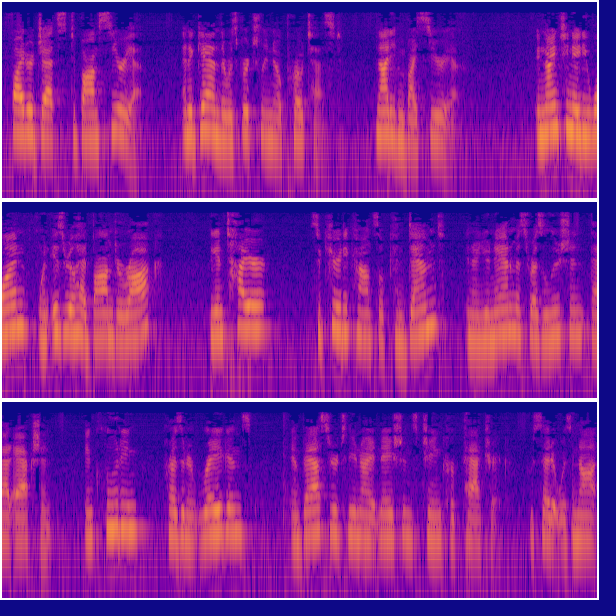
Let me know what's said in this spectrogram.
fighter jets to bomb Syria. And again, there was virtually no protest, not even by Syria. In 1981, when Israel had bombed Iraq, the entire Security Council condemned in a unanimous resolution that action, including President Reagan's ambassador to the United Nations, Jeane Kirkpatrick, who said it was not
